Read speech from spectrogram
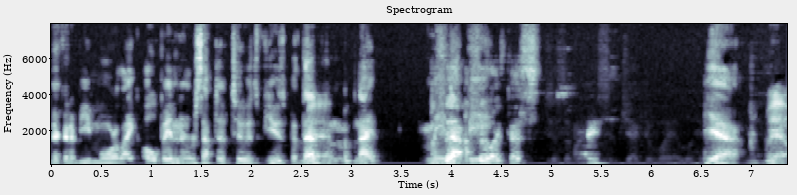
they're gonna be more like open and receptive to its views. But that Yeah. m- not, I may feel, not I be. feel like that's just a very subjective yeah, Yeah.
